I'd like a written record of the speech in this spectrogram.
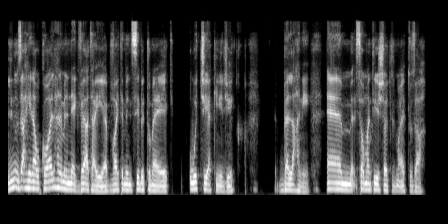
li nużaħina u koll ħana minn nek vera tajjeb, vitamin C bit-turmeric, u wiċċi jekk jiġi. Bella ħani. Um, so ma ntix xort ma jettużaħ.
